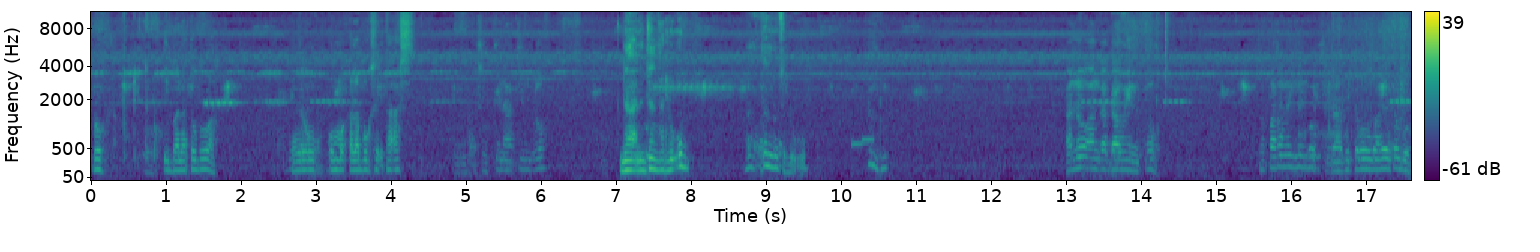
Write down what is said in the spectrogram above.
Bro, iba na to bro ah. Mayroong kumakalabog sa itaas. Pasukin natin bro. Yan, dyan sa loob. Nandun sa loob. Ano ang gagawin ko? So parang naging Grabe itong bahay na to bro.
